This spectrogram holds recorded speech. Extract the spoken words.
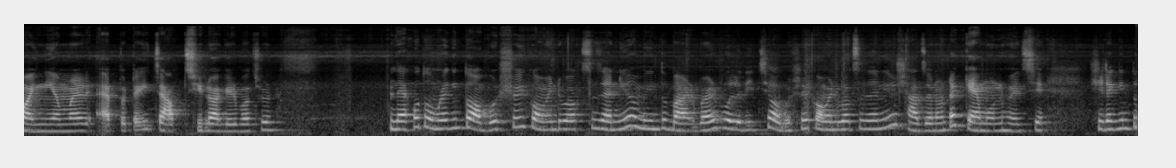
হয়নি। আমার এতটাই চাপ ছিল আগের বছর। দেখো, তোমরা কিন্তু অবশ্যই কমেন্ট বক্সে জানিও, আমি কিন্তু বারবার বলে দিচ্ছি, অবশ্যই কমেন্ট বক্সে জানিও সাজানোটা কেমন হয়েছে। সেটা কিন্তু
